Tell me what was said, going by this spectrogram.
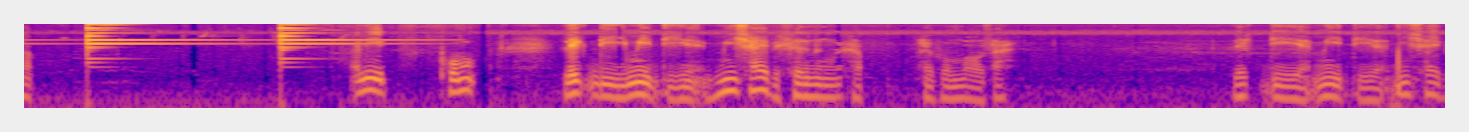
ครับ อันนี้ผมเล็กดีมีดดีมีใช่ไปเครื่องนึงนะครับ ให้ผมบอกซะเล็กดีมีดดีมีใช่ไป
